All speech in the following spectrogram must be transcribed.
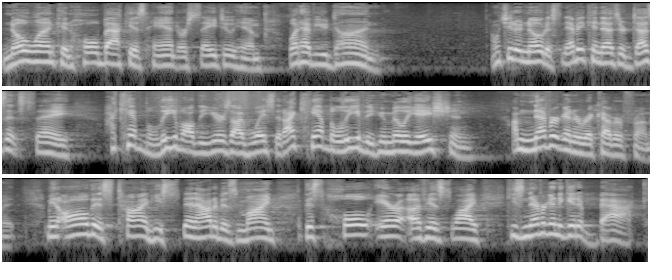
No one can hold back his hand or say to him, What have you done? I want you to notice Nebuchadnezzar doesn't say, I can't believe all the years I've wasted. I can't believe the humiliation. I'm never going to recover from it. I mean, all this time he spent out of his mind, this whole era of his life, he's never going to get it back.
